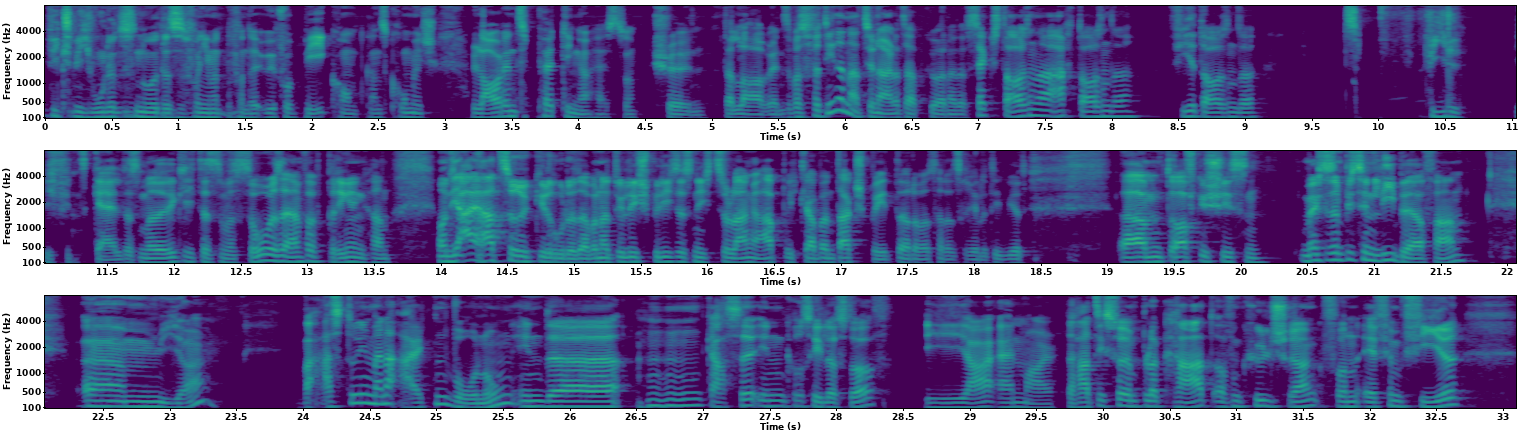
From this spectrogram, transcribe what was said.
Fix mich wundert es nur, dass es von jemandem von der ÖVP kommt, ganz komisch. Laurenz Pöttinger heißt er. Schön, der Laurenz. Was verdient ein Nationalratsabgeordneter? 6.000er, 8.000er, 4.000er? Viel. Ich finde es geil, dass man wirklich, dass man sowas einfach bringen kann. Und ja, er hat zurückgerudert, aber natürlich spiele ich das nicht so lange ab. Ich glaube, einen Tag später oder was hat er relativiert. Ähm, drauf geschissen. Möchtest du ein bisschen Liebe erfahren? Ähm, ja. Warst du in meiner alten Wohnung in der Gasse in Großhillersdorf? Ja, einmal. Da hatte ich so ein Plakat auf dem Kühlschrank von FM4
